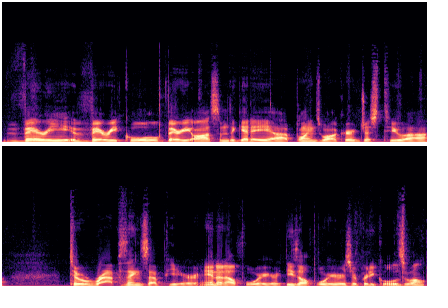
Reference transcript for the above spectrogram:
Very, very cool. Very awesome to get a uh, Planeswalker just to uh, to wrap things up here. And an Elf Warrior. These Elf Warriors are pretty cool as well.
